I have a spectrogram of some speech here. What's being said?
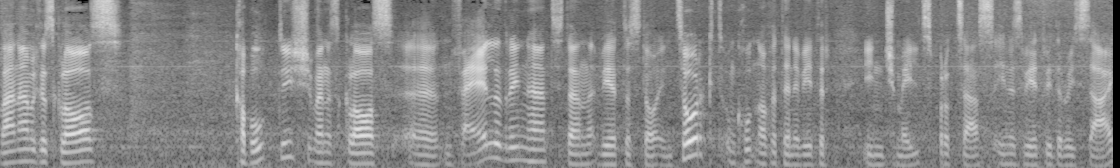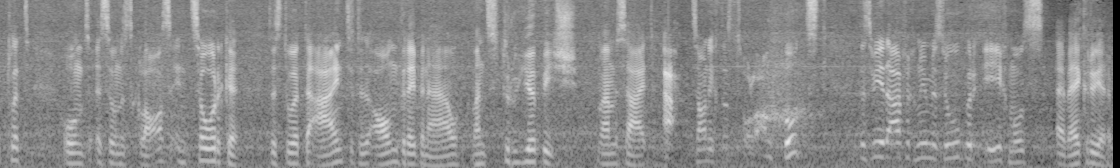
Wenn nämlich ein Glas kaputt ist, wenn ein Glas äh, einen Fehler drin hat, dann wird das da entsorgt und kommt nachher dann wieder in den Schmelzprozess. rein. Es wird wieder recycelt und so ein Glas entsorgen, das tut der eine oder der andere eben auch, wenn es trüb ist. Wenn man sagt, ah, jetzt habe ich das so lange geputzt, das wird einfach nicht mehr sauber, ich muss äh, wegrühren.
